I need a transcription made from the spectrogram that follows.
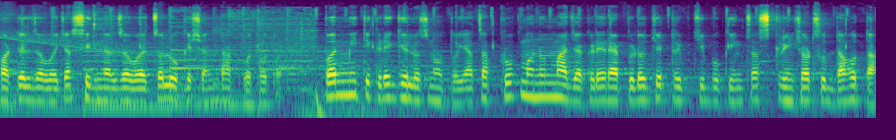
हॉटेलजवळच्या सिग्नलजवळचं लोकेशन दाखवत होतं. पण मी तिकडे गेलोच नव्हतो. याचा प्रूफ म्हणून माझ्याकडे रॅपिडोचे ट्रिपची बुकिंगचा स्क्रीनशॉटसुद्धा होता.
